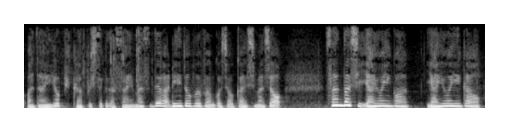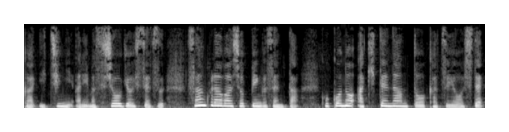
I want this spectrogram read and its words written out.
話題をピックアップしてくださいます。ではリード部分ご紹介しましょう。三田市弥生弥生が丘1にあります商業施設サンフラワーショッピングセンター。ここの空きテナントを活用して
